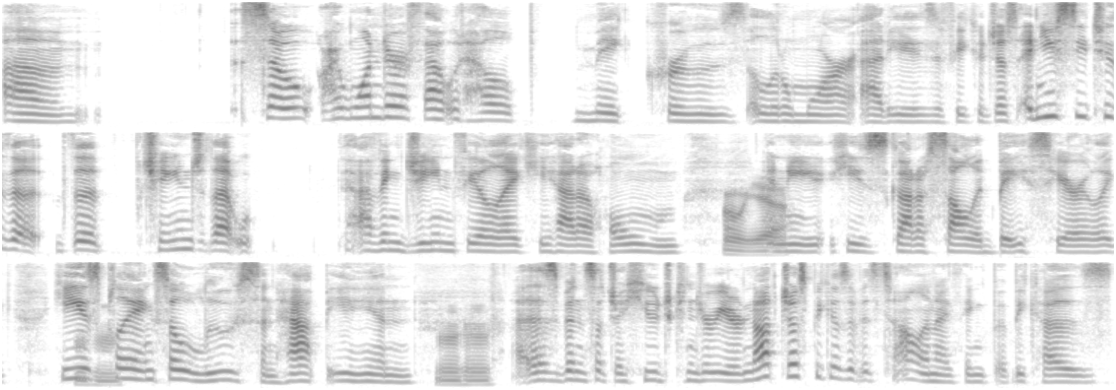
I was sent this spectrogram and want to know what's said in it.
Um, so I wonder if that would help make Cruz a little more at ease if he could just. And you see too the the change that w- having Jean feel like he had a home Oh yeah. and he he's got a solid base here. Like he is playing so loose and happy and hmm has been such a huge contributor, not just because of his talent, I think, but because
